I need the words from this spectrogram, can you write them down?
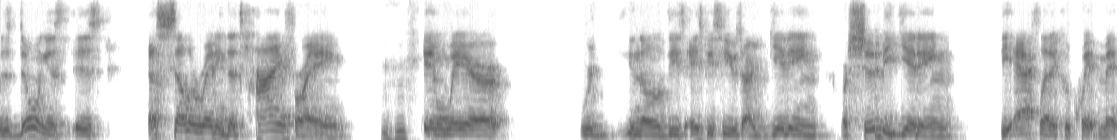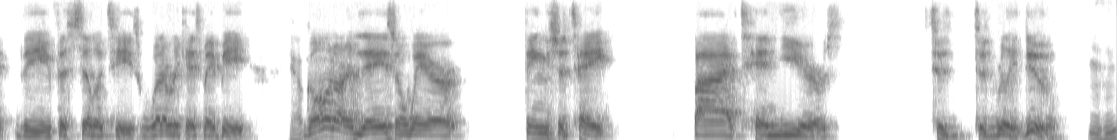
is doing is is accelerating the time frame mm-hmm. in where we're you know these HBCUs are getting or should be getting the athletic equipment, the facilities, whatever the case may be. Yep. Gone are the days where things should take five, ten years to to really do. Mm-hmm.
